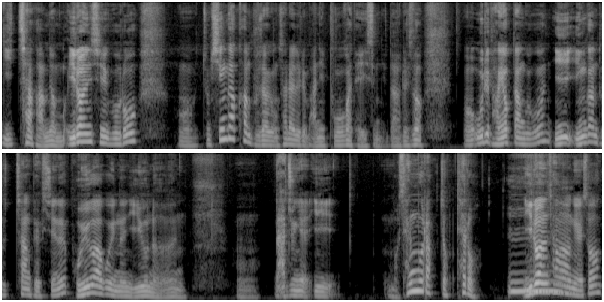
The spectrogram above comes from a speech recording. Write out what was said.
2차 감염 뭐 이런 식으로 어, 좀 심각한 부작용 사례들이 많이 보고가 돼 있습니다. 그래서 어, 우리 방역 당국은 이 인간 두창 백신을 보유하고 있는 이유는 어, 나중에 이 뭐 생물학적 테러 음. 이런 상황에서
